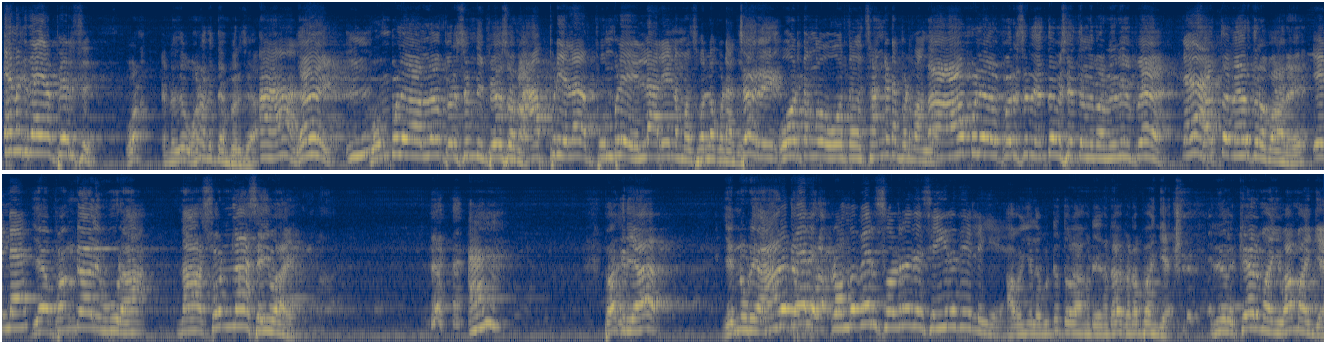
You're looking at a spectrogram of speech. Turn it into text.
எனக்கு தயா பெருசு. என்னது உனக்கு தான் பெருசா. ஏய் ம். பொம்பளையால பெருசுன்னு நீ பேசணும் அப்படி எல்லாம் பொம்பளை எல்லாரையும் நம்ம சொல்லக்கூடாது சரி. ஒருத்தவங்க ஒருத்தவங்க சங்கடப்படுவாங்க நான் ஆம்பளையால் பெருசுன்னு எந்த விஷயத்துல நான் நிரூபிப்பேன் ஏ. சத்த நேரத்துல பாரு என்ன என் பங்காளி ஊரா நான் சொன்னா செய்வாய் ஆ? பாக்குறியா என்னுடைய ரொம்ப பேர் பூரா- ரொம்ப பேர் சொல்றதை செய்யறதே இல்லையே அவங்கள விட்டு தொழாங்கடா கிடப்பாங்க இதுல கேளுமாங்க வாமாங்க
